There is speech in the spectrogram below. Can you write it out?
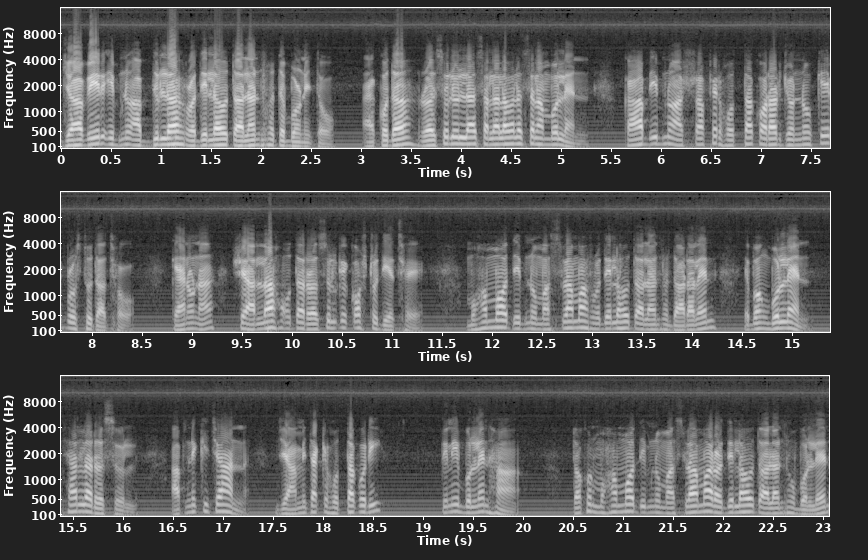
জাবির ইবনু আবদুল্লাহ রদিল্লাহ তালান হতে বর্ণিত। একদা রসুলুল্লাহ সাল্লাহ সাল্লাম বললেন, কাব ইবনু আশরাফের হত্যা করার জন্য কে প্রস্তুত আছো? কেননা সে আল্লাহ ও তার রসুলকে কষ্ট দিয়েছে। মোহাম্মদ ইবনু মাসলামা রদিল্লাহ তালাহ দাঁড়ালেন এবং বললেন, হে আল্লাহ রসুল, আপনি কি চান যে আমি তাকে হত্যা করি? তিনি বললেন হাঁ তখন মোহাম্মদ ইবনু মাসলামা রদিল্লাহ তাল্লাহ্ন বললেন,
